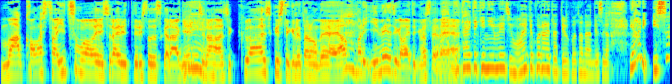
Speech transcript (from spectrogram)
まあ、この人はいつもイスラエル行ってる人ですから、現地の話詳しくしてくれたので、やっぱりイメージが湧いてきましたよね。具体的にイメージも湧いてこられたということなんですが、やはりイスラ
